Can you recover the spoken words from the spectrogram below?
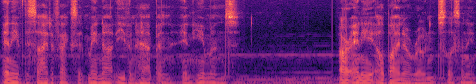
any of the side effects that may not even happen in humans. Are any albino rodents listening?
